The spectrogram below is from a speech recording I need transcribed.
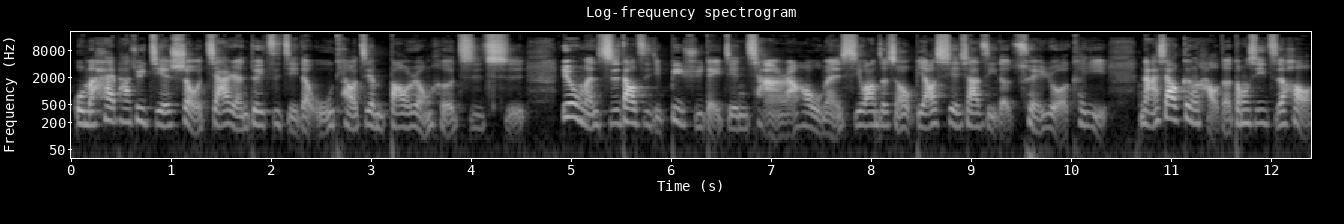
我们害怕去接受家人对自己的无条件包容和支持，因为我们知道自己必须得坚强，然后我们希望这时候不要卸下自己的脆弱，可以拿下更好的东西之后，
